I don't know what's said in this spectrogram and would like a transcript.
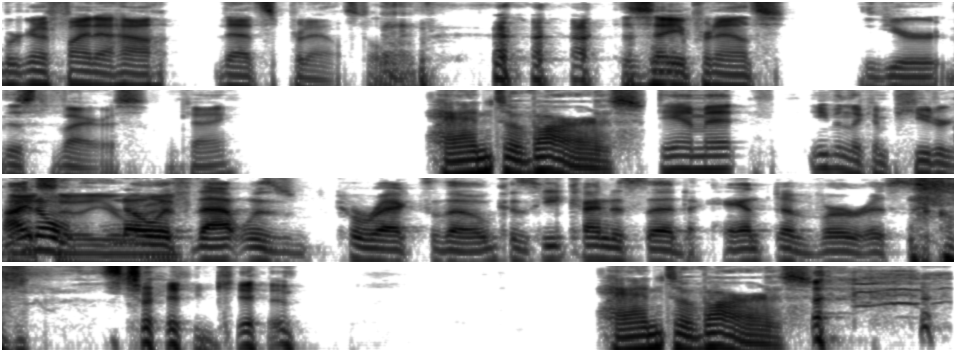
We're gonna find out how that's pronounced. Hold on. this is how you pronounce your this virus. Okay. Hantavirus. Damn it! Even the computer guy I said that don't you're know right. if that was correct though, because he kind of said hantavirus. Let's try it again. Hantavirus.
